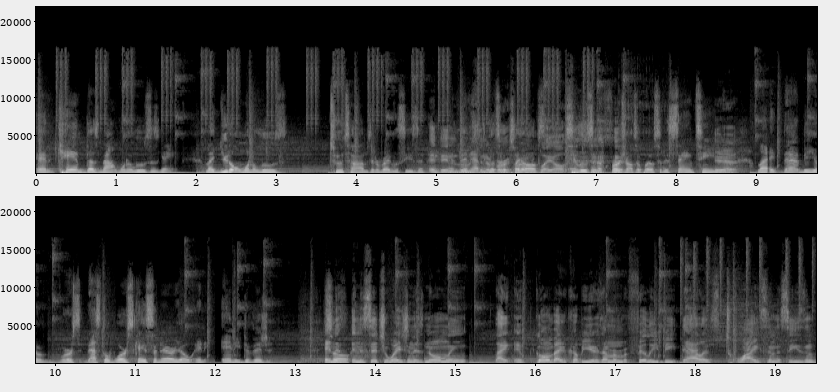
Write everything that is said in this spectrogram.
And Cam does not want to lose this game. Like you don't want to lose two times in a regular season And then lose have to the go to the first round of playoffs, playoffs. and lose in the first round of playoffs to the same team. Yeah. Yeah. Like that'd be your worst. That's the worst case scenario in any division. And, So- the, and the situation is normally like if going back a couple years, I remember Philly beat Dallas twice in the season,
